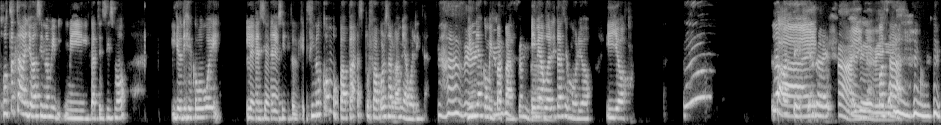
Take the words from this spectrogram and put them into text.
justo estaba yo haciendo mi, mi catecismo y yo dije como, güey, le decía a Diosito que si no como papas, por favor salva a mi abuelita. Ah, sí, Y un día comí sí papas y mi abuelita se murió y yo mm, la maté, ¿sabes? Ay, bebé. O sea,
